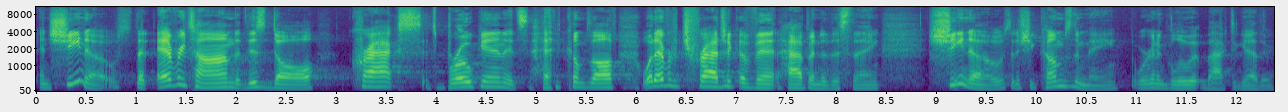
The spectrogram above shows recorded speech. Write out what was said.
And she knows that every time that this doll cracks, it's broken, its head comes off, whatever tragic event happened to this thing, she knows that if she comes to me, we're going to glue it back together.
